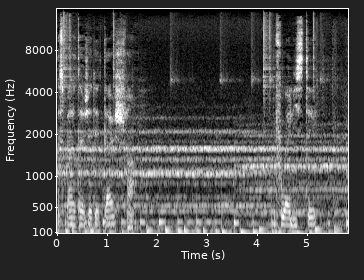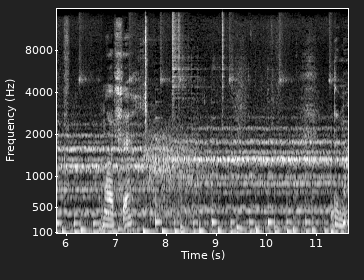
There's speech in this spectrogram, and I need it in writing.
à se partager des tâches. Enfin, vous à lister, moi à faire. Demain.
